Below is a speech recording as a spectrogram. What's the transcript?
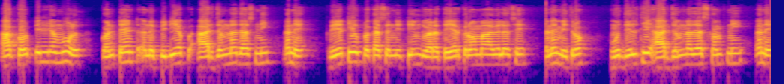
આ કૌટિલ્ય મૂળ કન્ટેન્ટ અને પીડીએફ આર જમનાદાસની અને ક્રિએટિવ પ્રકાશનની ટીમ દ્વારા તૈયાર કરવામાં આવેલા છે. અને મિત્રો, હું દિલથી આર જમનાદાસ કંપની અને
